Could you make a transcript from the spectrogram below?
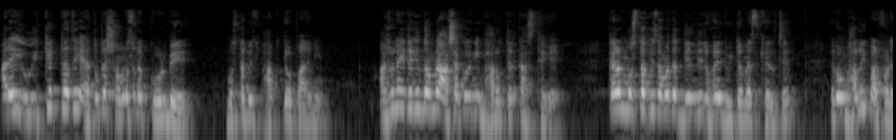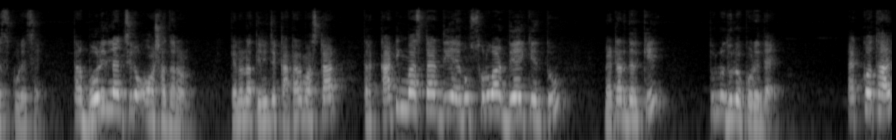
আর এই উইকেটটা যে এতটা সমালোচনা করবে, মুস্তাফিজ ভাবতেও পারেনি। আসলে এটা কিন্তু আমরা আশা করিনি ভারতের কাছ থেকে। কারণ মুস্তাফিজ আমাদের দিল্লির হয়ে দুইটা ম্যাচ খেলছে এবং ভালোই পারফরমেন্স করেছে। তার বোলিং লাইন ছিল অসাধারণ। কেননা তিনি যে কাটার মাস্টার তার কাটিং মাস্টার দিয়ে এবং সোলোয়ার দিয়েই কিন্তু ব্যাটারদেরকে তুলোধুলো করে দেয়। এক কথায়,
